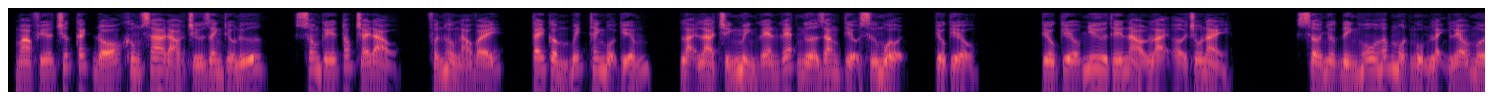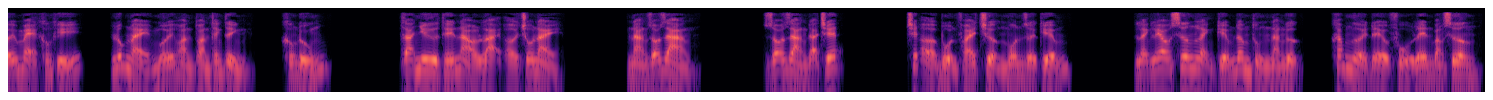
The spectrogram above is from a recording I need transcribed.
Mà phía trước cách đó không xa đảo chứ danh thiếu nữ, song kế tóc trái đào, phấn hồng áo váy, tay cầm bích thanh bội kiếm, lại là chính mình ghen ghét ngựa răng tiểu sư muội, Tiểu Kiều. Tiểu Kiều như thế nào lại ở chỗ này? Sở Nhược Đình hô hấp một ngụm lạnh lẽo mới mẻ không khí, lúc này mới hoàn toàn thanh tỉnh, không đúng. Ta như thế nào lại ở chỗ này? Nàng rõ ràng, rõ ràng đã chết. Chết ở buồn phái trưởng môn dưới kiếm. Lạnh leo xương lạnh kiếm đâm thủng nàng ngực, khắp người đều phủ lên băng xương.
